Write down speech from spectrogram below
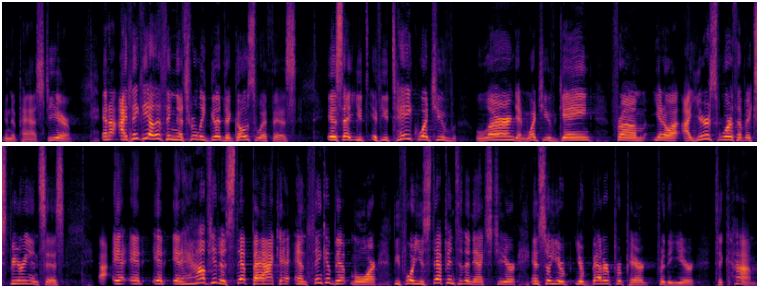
in the past year. And I think the other thing that's really good that goes with this is that you, if you take what you've learned and what you've gained from you know a, a year's worth of experiences uh, it, it, it, it, helps you to step back and think a bit more before you step into the next year, and so you're, you're better prepared for the year to come.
